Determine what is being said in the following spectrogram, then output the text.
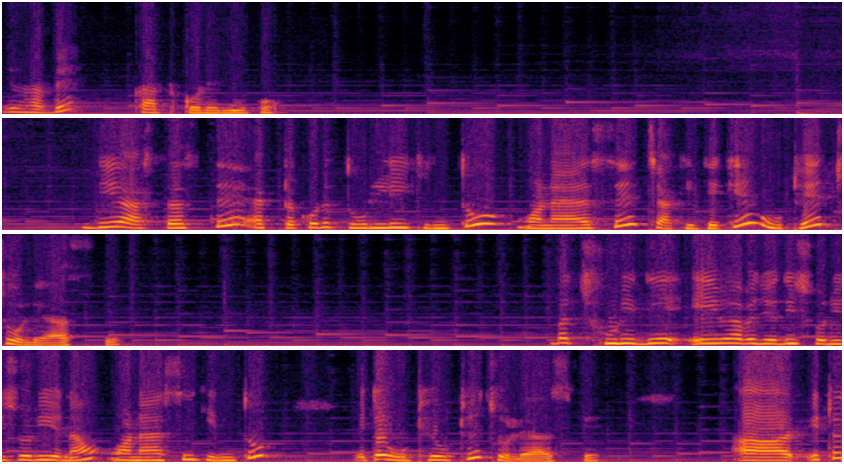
এভাবে কাট করে নেব। দিয়ে আস্তে আস্তে একটা করে তুললেই কিন্তু অনায়াসে চাকি থেকে উঠে চলে আসবে। বা ছুরি দিয়ে এইভাবে যদি সরিয়ে সরিয়ে নাও অনায়াসে কিন্তু এটা উঠে উঠে চলে আসবে। আর এটা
